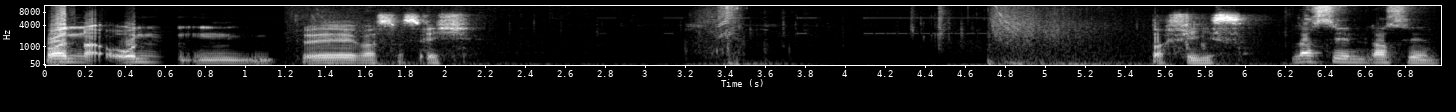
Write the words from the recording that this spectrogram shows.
Und unten B, was weiß ich. War fies. Lass ihn, lass ihn.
